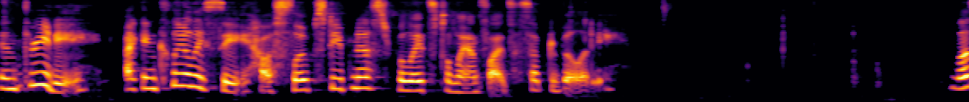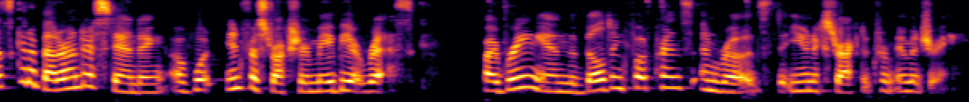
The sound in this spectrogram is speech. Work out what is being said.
In 3D, I can clearly see how slope steepness relates to landslide susceptibility. Let's get a better understanding of what infrastructure may be at risk by bringing in the building footprints and roads that Yoon extracted from imagery.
